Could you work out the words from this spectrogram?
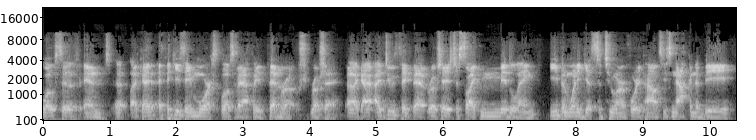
explosive and uh, like I, I, think he's a more explosive athlete than Roche. Roche. Like I, I, do think that Roche is just like middling. Even when he gets to 240 pounds, he's not going to be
